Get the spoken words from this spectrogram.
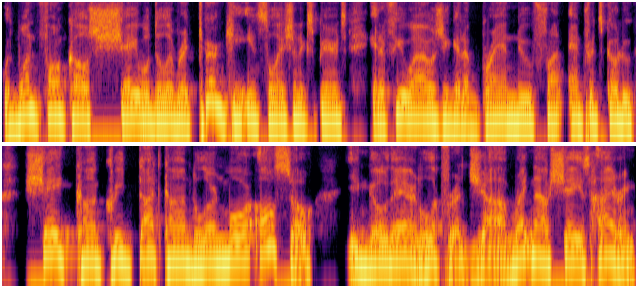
With one phone call, Shea will deliver a turnkey installation experience. In a few hours, you get a brand new front entrance. Go to sheaconcrete.com to learn more. Also, you can go there and look for a job. Right now, Shea is hiring.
